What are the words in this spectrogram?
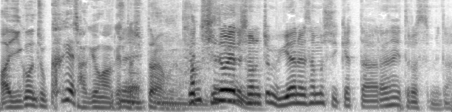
아 이건 좀 크게 작용하겠다 네. 싶더라고요. 탐 지더라도 저는 좀 위안을 삼을 수 있겠다라는 생각이 들었습니다.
